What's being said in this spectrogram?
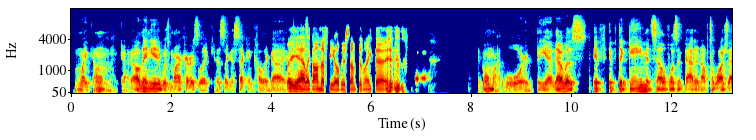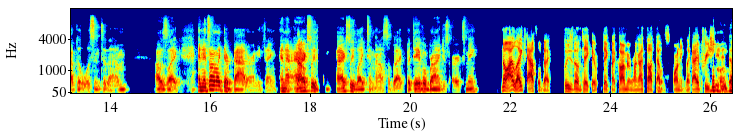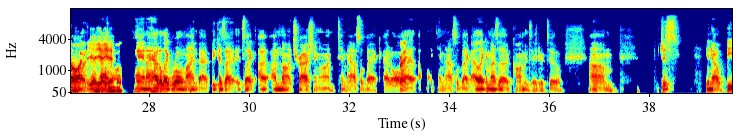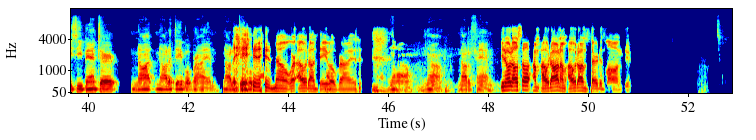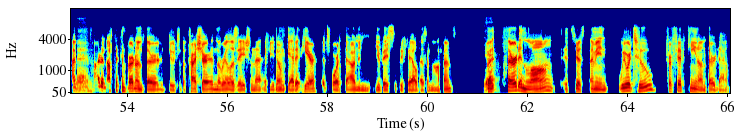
I'm like, oh my god! All they needed was Mark Herzlich as like a second color guy. But yeah, like on the field or something like that. like, oh my lord! But yeah, that was if if the game itself wasn't bad enough to watch, I have to listen to them. I was like, and it's not like they're bad or anything. And I, no. I actually, I actually liked Tim Hasselbeck, but Dave O'Brien just irks me. No, I liked Hasselbeck. Please don't take it take my comment wrong. I thought that was funny. Like I appreciated no, that. No, yeah, yeah, yeah. And I had to like roll mine back because I it's like I, I'm not trashing on Tim Hasselbeck at all. Right. I, I like Tim Hasselbeck. I like him as a commentator too. Um, just you know, BC banter, not not a Dave O'Brien, not a Dave O'Brien. no, we're out on Dave no. O'Brien. no, no, not a fan. You know what? Also, I'm out on. I'm out on third and long, dude. I mean, it's hard enough to convert on third due to the pressure and the realization that if you don't get it here, it's fourth down and you basically failed as an offense. Yeah. But third and long, it's just, I mean, we were two for 15 on third down.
